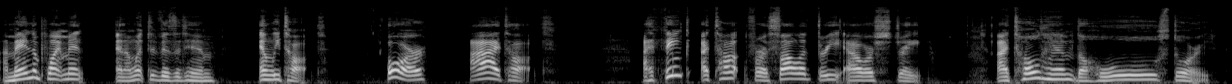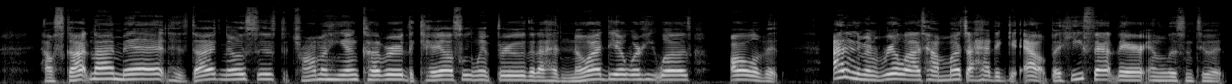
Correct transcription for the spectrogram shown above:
I made an appointment and I went to visit him and we talked. Or I talked. I think I talked for a solid three hours straight. I told him the whole story. How Scott and I met, his diagnosis, the trauma he uncovered, the chaos we went through, that I had no idea where he was, all of it. I didn't even realize how much I had to get out, but he sat there and listened to it.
